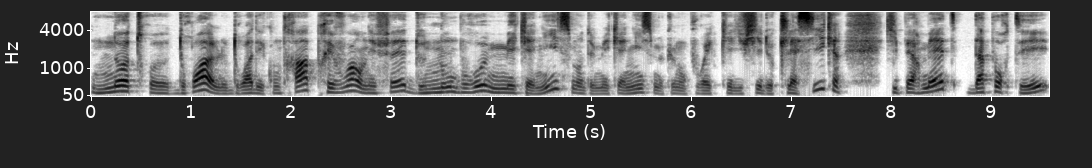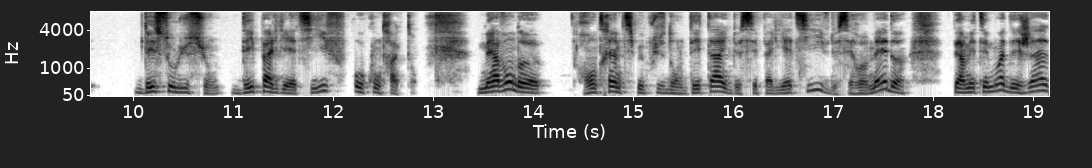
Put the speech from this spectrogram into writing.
notre droit, le droit des contrats, prévoit en effet de nombreux mécanismes, de mécanismes que l'on pourrait qualifier de classiques, qui permettent d'apporter des solutions, des palliatifs aux contractants. Mais avant de rentrer un petit peu plus dans le détail de ces palliatifs, de ces remèdes, permettez-moi déjà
